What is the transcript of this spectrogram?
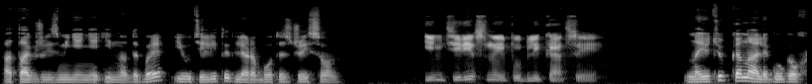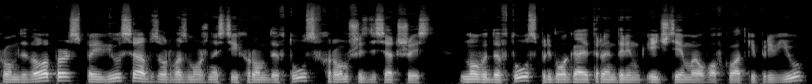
а также изменения InnoDB и утилиты для работы с JSON. Интересные публикации. На YouTube-канале Google Chrome Developers появился обзор возможностей Chrome DevTools в Chrome 66. Новый DevTools предлагает рендеринг HTML во вкладке Preview,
